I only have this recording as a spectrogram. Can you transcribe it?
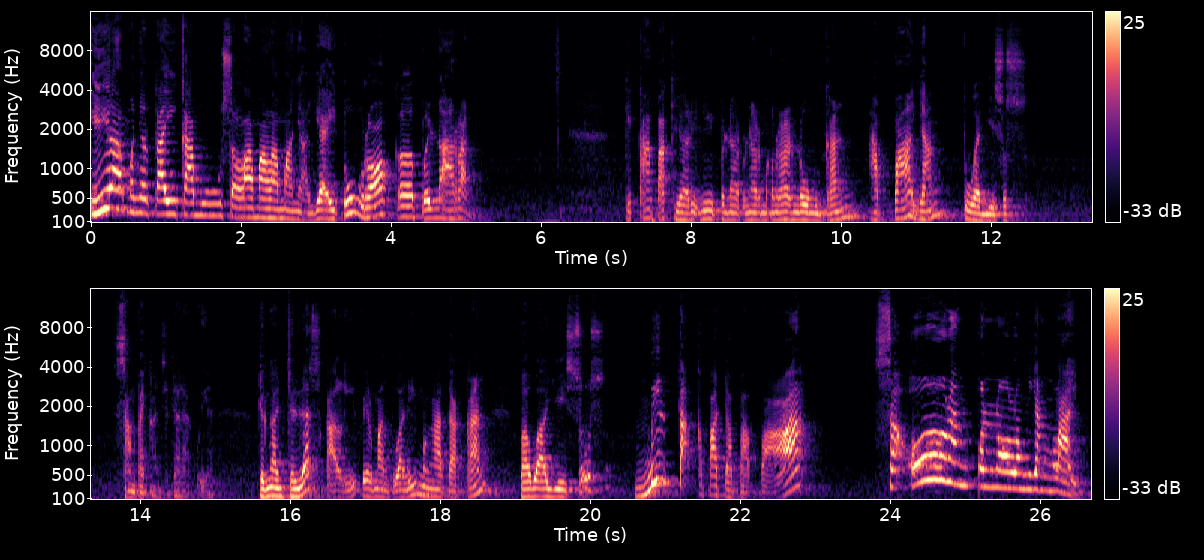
ia menyertai kamu selama-lamanya, yaitu roh kebenaran. Kita pagi hari ini benar-benar merenungkan apa yang Tuhan Yesus sampaikan, saudaraku ya. Dengan jelas sekali firman Tuhan ini mengatakan bahwa Yesus minta kepada Bapa seorang penolong yang lain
